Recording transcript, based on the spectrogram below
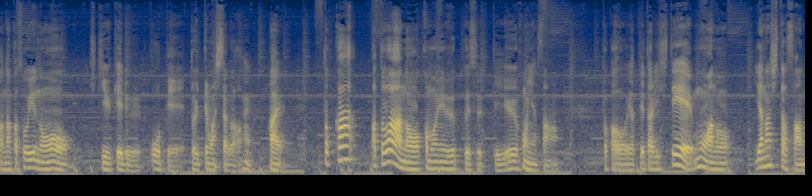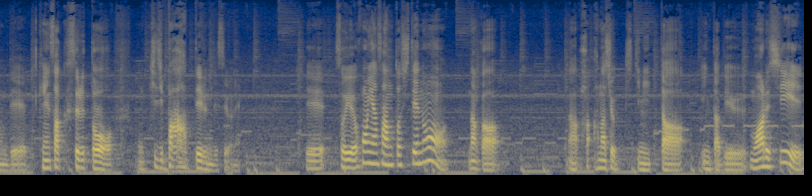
あなんかそういうのを引き受ける大手と言ってましたが、はい。はい、とかあとはあのカモメブックスっていう本屋さんとかをやってたりしてもうあの柳下さんで検索すると記事バーって出るんですよねでそういう本屋さんとしてのなんか話を聞きに行ったインタビューもあるし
